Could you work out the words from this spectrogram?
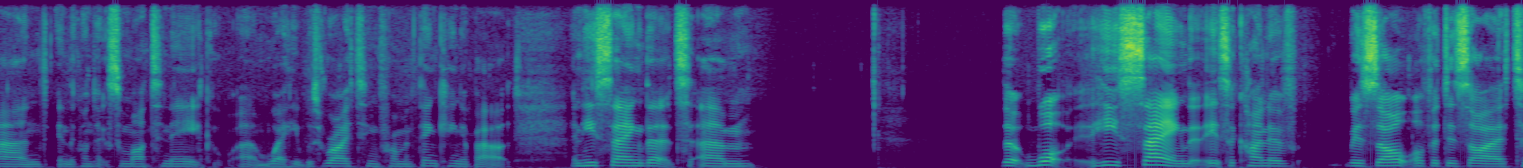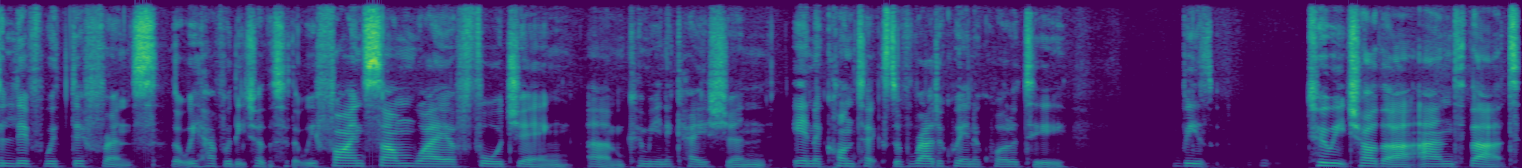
and in the context of Martinique, um, where he was writing from and thinking about, and he's saying that um, that what he's saying that it's a kind of result of a desire to live with difference that we have with each other so that we find some way of forging um, communication in a context of radical inequality to each other and that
